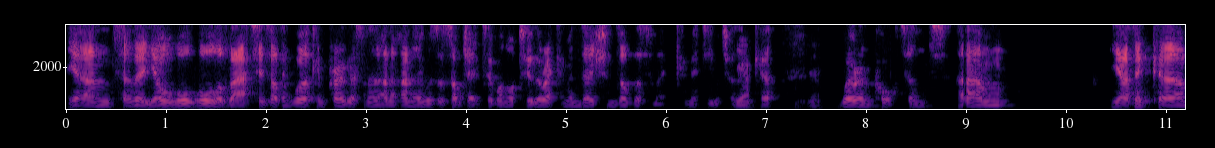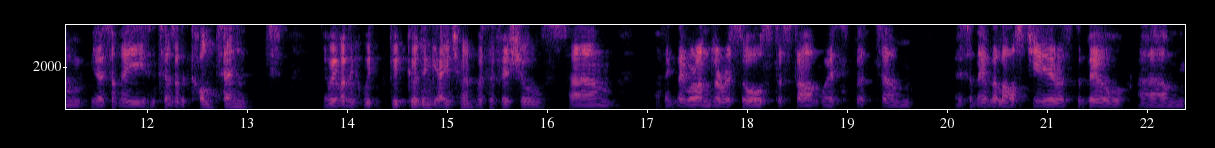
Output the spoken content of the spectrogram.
yeah, and so the, you know, all, all, of that is, I think, work in progress, and I, I, know it was a subject of one or two of the recommendations of the select committee, which I yeah. think uh, yeah. were important. Um, yeah, I think um, you know certainly in terms of the content, we've had a good, good engagement with officials. Um, I think they were under resourced to start with, but um, certainly over the last year as the bill um,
